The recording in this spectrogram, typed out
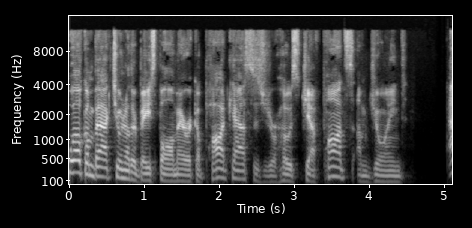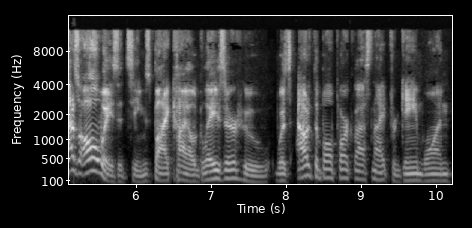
Welcome back to another Baseball America podcast. This is your host, Geoff Pontes. I'm joined, as always, it seems, by Kyle Glaser, who was out at the ballpark last night for game one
